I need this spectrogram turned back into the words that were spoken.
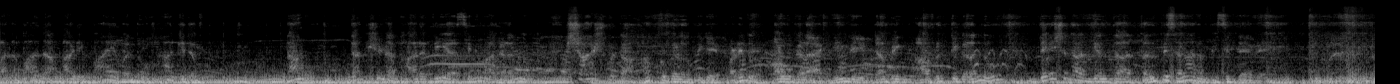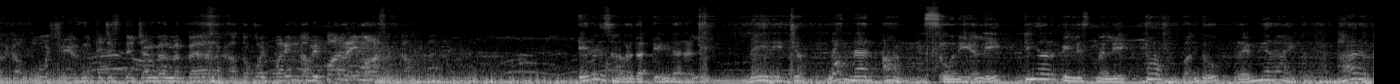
ಬಲವಾದ ಅಡಿಪಾಯವನ್ನು ಹಾಕಿದವು. ನಾವು ದಕ್ಷಿಣ ಭಾರತೀಯ ಸಿನಿಮಾಗಳನ್ನು ಶಾಶ್ವತ ಹಕ್ಕುಗಳೊಂದಿಗೆ ಪಡೆದು ಅವುಗಳ ಹಿಂದಿ ಡಬ್ಬಿಂಗ್ ಆವೃತ್ತಿಗಳನ್ನು ದೇಶದಾದ್ಯಂತ ತಲುಪಿಸಲಾರಂಭಿಸಿದ್ದೇವೆ. ಎರಡು ಸಾವಿರದ ಏಳರಲ್ಲಿ ಮೇರಿ ಜಂಪ್ ಒನ್ ಮ್ಯಾನ್ ಆರ್ಮ್ ಸೋನಿಯಲ್ಲಿ ಟಿಆರ್ಪಿ ಲಿಸ್ಟ್ ನಲ್ಲಿ ಟಾಪ್ ಬಂದು ಪ್ರೀಮಿಯರ್ ಆಯಿತು ಭಾರತ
